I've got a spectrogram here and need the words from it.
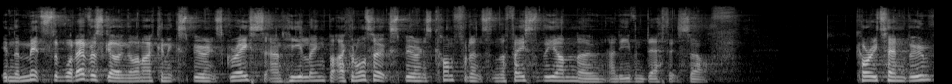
in the midst of whatever's going on, I can experience grace and healing, but I can also experience confidence in the face of the unknown and even death itself. Corrie ten Boom,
